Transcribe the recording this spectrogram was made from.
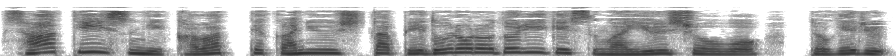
サーティースに代わって加入したペドロ・ロドリゲスが優勝を遂げる。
